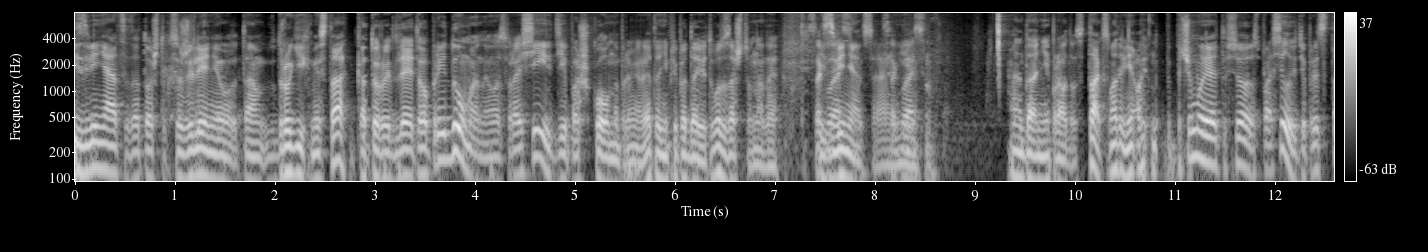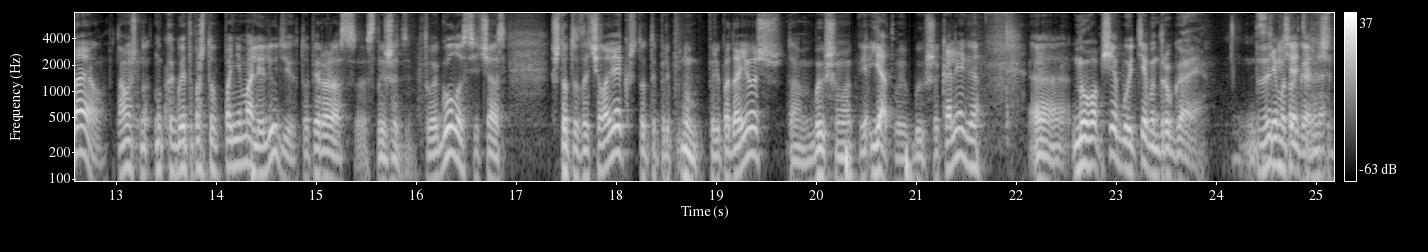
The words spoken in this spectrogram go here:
извиняться за то, что, к сожалению, там в других местах, которые для этого придуманы у нас в России, типа школ, например, это не преподают. Вот за что надо согласен, извиняться. А согласен. Не... Да, не оправдываться. Так, смотри, почему я это все спросил, я тебе представил? Потому что, ну, как бы это просто понимали люди, кто первый раз слышит твой голос сейчас, что ты за человек, что ты ну, преподаешь, там, бывшему, я твой бывший коллега. Э, ну, вообще будет тема другая. Тема другая, значит,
